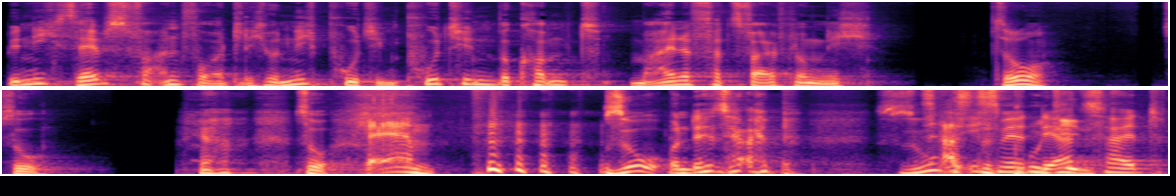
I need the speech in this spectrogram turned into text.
bin ich selbst verantwortlich und nicht Putin. Putin bekommt meine Verzweiflung nicht. So. So. Ja, so. Bam. So, und deshalb suche ich mir Putin. derzeit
